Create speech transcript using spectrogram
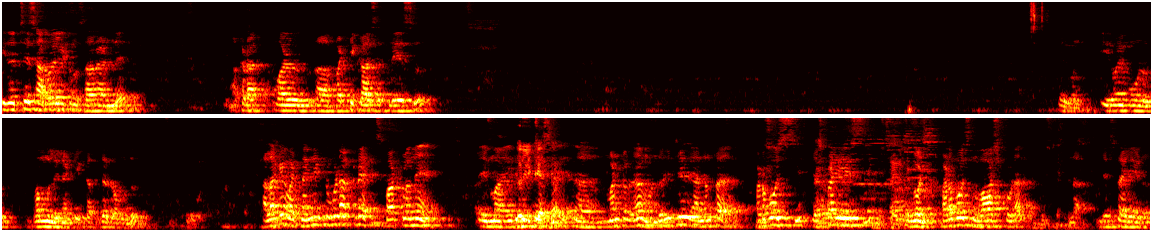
ఇది వచ్చేసి అరవై లీటర్ల సారా అండి. అక్కడ వాళ్ళు ఆ బట్టి కాసే ప్లేసు. ఇదిగోండి ఇరవై మూడు డ్రమ్ములు ఇలాంటి పెద్ద ఇదిగోండి. అలాగే వాటిని అన్నింటిని కూడా అక్కడే స్పాట్లోనే మా మంట ఆ, దొలిచి అదంతా పడబోసి డిస్ట్రాయ్ చేసి ఇదిగోండి పడబోసిన వాష్ కూడా ఇలా డిస్ట్రాయ్ చేయడం.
